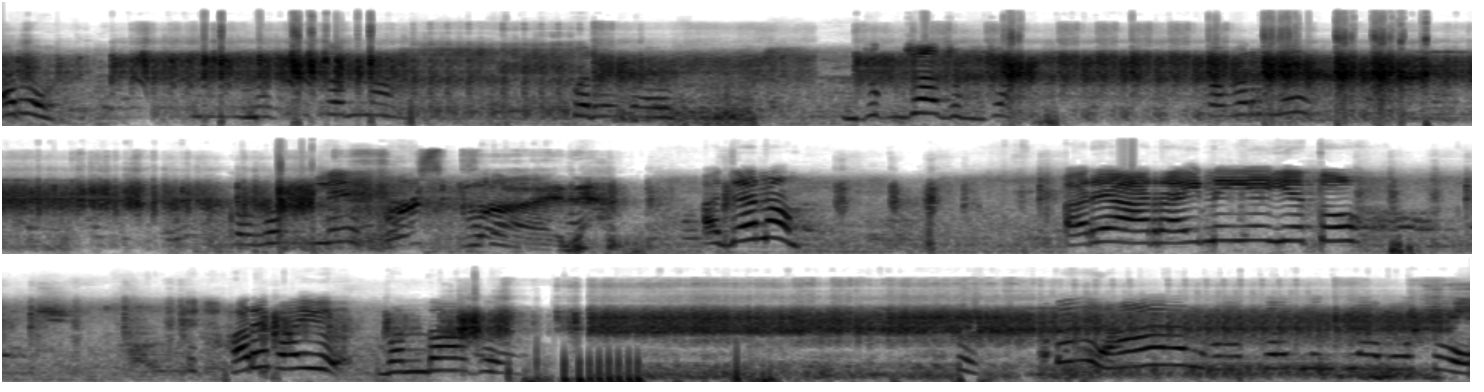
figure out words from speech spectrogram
अरे मत करना झुक जा झुक जा। कवर ले। कवर ले। Blood. आजा ना। अरे आ रहा ही नहीं है ये तो। अरे भाई बंदा आ गया। तो।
